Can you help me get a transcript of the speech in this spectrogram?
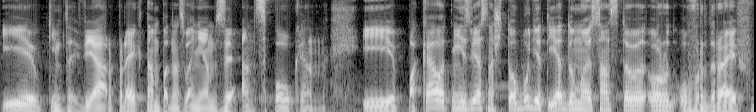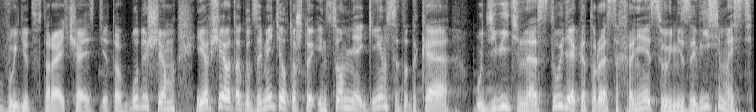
и каким-то VR-проектом под названием The Unspoken. И пока вот неизвестно, что будет, я думаю, Sunset Overdrive выйдет вторая часть где-то в будущем. И вообще я вот так вот заметил то, что Insomnia Games это такая удивительная студия, которая сохраняет свою независимость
